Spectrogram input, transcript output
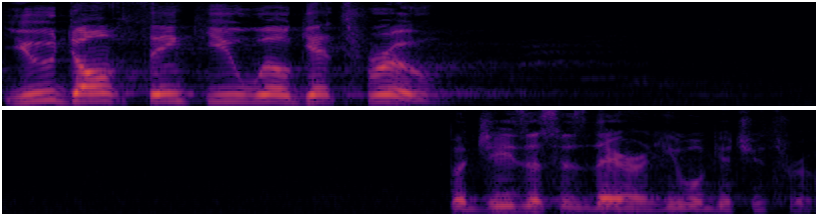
You don't think you will get through. But Jesus is there and he will get you through.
